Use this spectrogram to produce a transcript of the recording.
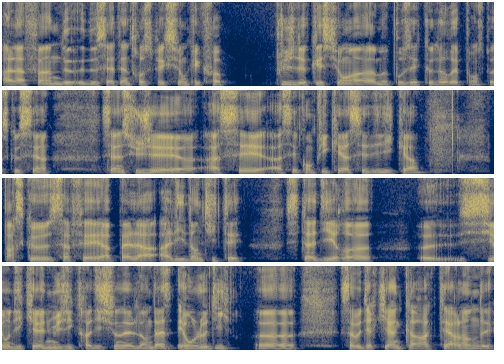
à la fin de, cette introspection quelquefois plus de questions à me poser que de réponses parce que c'est un c'est un sujet assez assez compliqué, assez délicat parce que ça fait appel à, à l'identité. C'est-à-dire euh, euh, si on dit qu'il y a une musique traditionnelle landaise et on le dit, euh, ça veut dire qu'il y a un caractère landais.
